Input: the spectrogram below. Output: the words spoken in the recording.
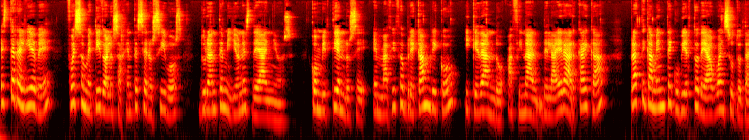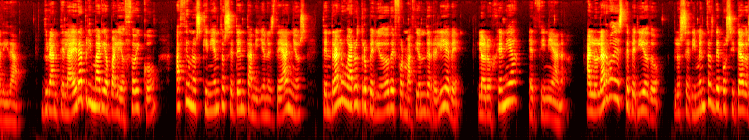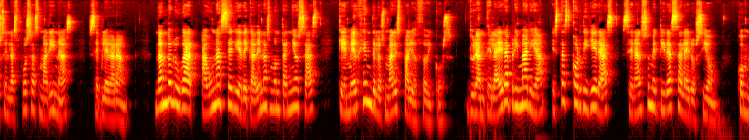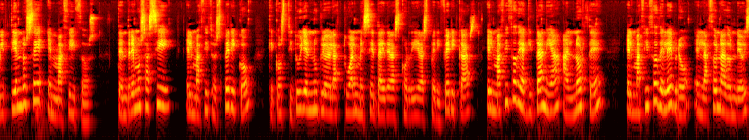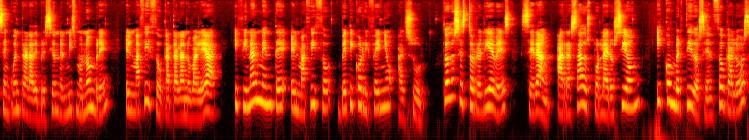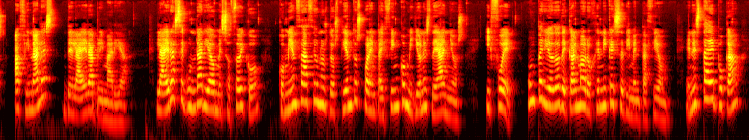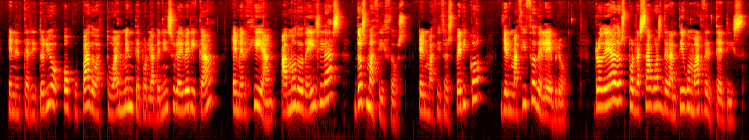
Este relieve fue sometido a los agentes erosivos durante millones de años, convirtiéndose en macizo precámbrico y quedando a final de la era arcaica prácticamente cubierto de agua en su totalidad. Durante la era primaria paleozoico, hace unos 570 millones de años, tendrá lugar otro periodo de formación de relieve, la orogenia herciniana. A lo largo de este periodo, los sedimentos depositados en las fosas marinas se plegarán, dando lugar a una serie de cadenas montañosas que emergen de los mares paleozoicos. Durante la era primaria, estas cordilleras serán sometidas a la erosión, convirtiéndose en macizos. Tendremos así el macizo espérico, que constituye el núcleo de la actual meseta y de las cordilleras periféricas, el macizo de Aquitania al norte, el macizo del Ebro en la zona donde hoy se encuentra la depresión del mismo nombre, el macizo catalano-balear y finalmente el macizo bético-rifeño al sur. Todos estos relieves serán arrasados por la erosión y convertidos en zócalos a finales de la era primaria. La era secundaria o mesozoico comienza hace unos 245 millones de años y fue un periodo de calma orogénica y sedimentación. En esta época, en el territorio ocupado actualmente por la península ibérica, emergían a modo de islas dos macizos, el macizo espérico y el macizo del Ebro, rodeados por las aguas del antiguo mar del Tetis.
